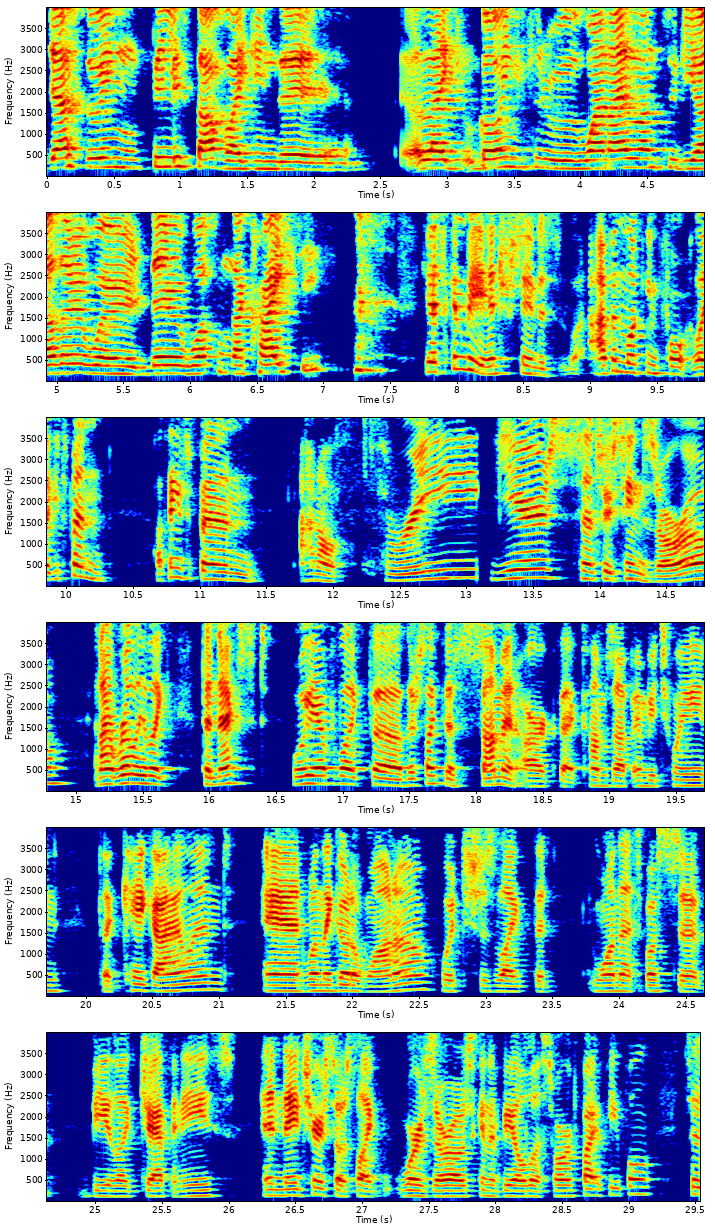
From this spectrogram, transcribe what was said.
just doing silly stuff like in the like going through one island to the other where there wasn't a crisis. yeah, it's gonna be interesting to. I've been looking for like it's been. I think it's been I don't know three years since we've seen Zoro, and I really like the next. We have like the there's like the summit arc that comes up in between the Cake Island and when they go to Wano, which is like the one that's supposed to be like Japanese in nature. So it's like where Zoro's to be able to sword fight people. So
